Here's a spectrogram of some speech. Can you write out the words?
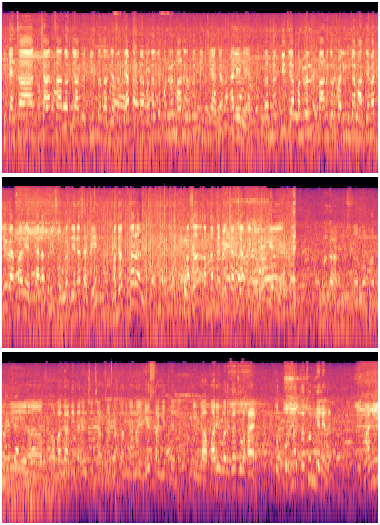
की त्यांचा चारचा दर्जा किंवा तीनचा दर्जा असेल त्या टप्प्या बघाल की पनवेल महानगरपालिका तीनशे याच्यात आलेली आहे. तर नक्कीच या पनवेल महानगरपालिकेच्या माध्यमात जे व्यापारी आहेत त्यांना तुम्ही सवलत देण्यासाठी मदत करावी. असं आमदार साहेबांची चर्चा त्याच्यावर केली. आहे बघा सर्वप्रथम मी प्रभाग अधिकाऱ्यांशी चर्चा करताना त्यांना हेच सांगितलेलं की व्यापारी वर्ग जो आहे तो पूर्ण खचून गेलेला आहे. आणि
